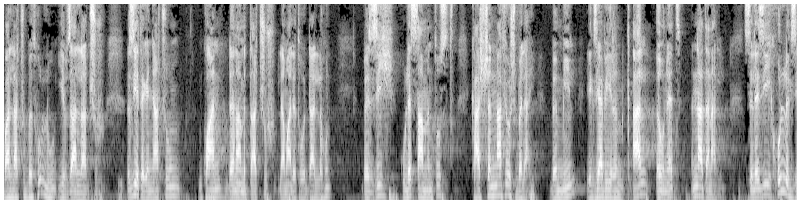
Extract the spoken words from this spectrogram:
ባላችሁበት ሁሉ ይብዛላችሁ። እዚህ የተገኛችሁም እንኳን ደህና መጣችሁ ለማለት እወዳለሁን። በዚህ ሁለት ሳምንት ውስጥ ከአሸናፊዎች በላይ በሚል የእግዚአብሔርን ቃል እውነት እናጠናለን። ስለዚህ ሁል ጊዜ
